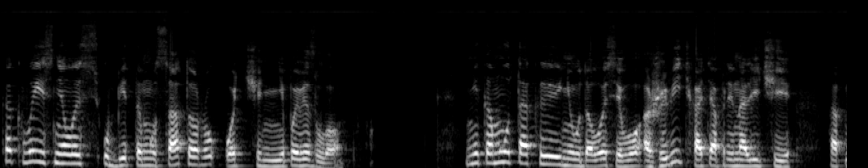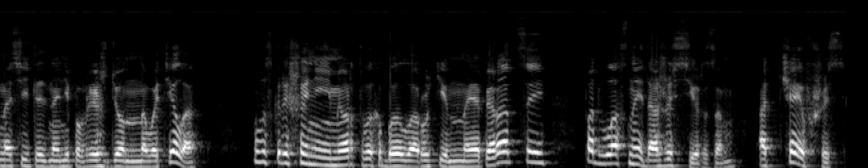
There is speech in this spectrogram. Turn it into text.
Как выяснилось, убитому сатору очень не повезло. Никому так и не удалось его оживить, хотя при наличии относительно неповрежденного тела воскрешение мертвых было рутинной операцией, подвластной даже Сирзам. Отчаявшись,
